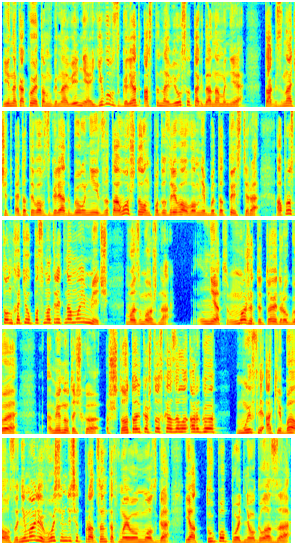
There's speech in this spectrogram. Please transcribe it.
и на какое-то мгновение его взгляд остановился тогда на мне. Так значит, этот его взгляд был не из-за того, что он подозревал во мне бета-тестера, а просто он хотел посмотреть на мой меч. Возможно. Нет, может и то, и другое. Минуточку, что только что сказала Арго? Мысли о Кибао занимали 80% моего мозга. Я тупо поднял глаза.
